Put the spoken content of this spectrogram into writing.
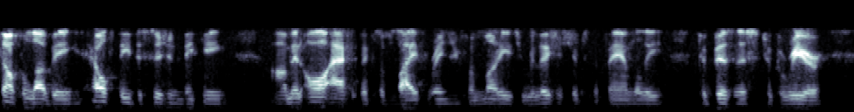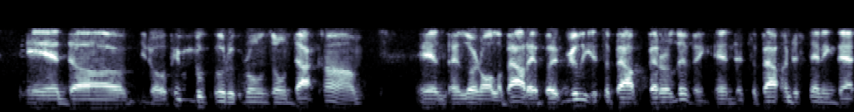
self loving healthy decision making um in all aspects of life ranging from money to relationships to family to business to career and uh you know people go, go to grownzone.com and and learn all about it but really it's about better living and it's about understanding that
